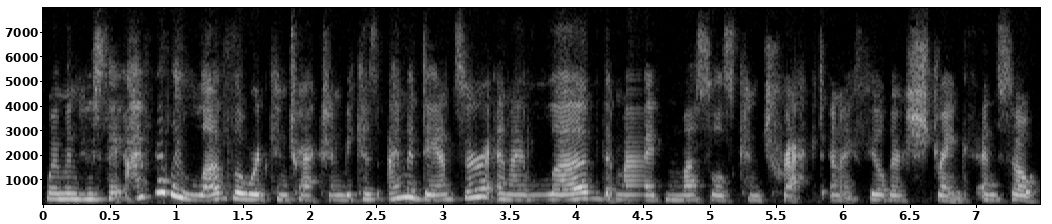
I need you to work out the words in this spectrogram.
women who say, I really love the word contraction because I'm a dancer and I love that my muscles contract and I feel their strength. And so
